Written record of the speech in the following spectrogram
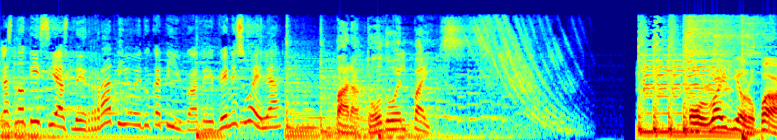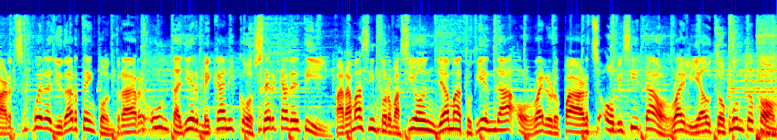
Las noticias de Radio Educativa de Venezuela. Para todo el país. O'Reilly Auto Parts puede ayudarte a encontrar un taller mecánico cerca de ti. Para más información, llama a tu tienda O'Reilly Auto Parts o visita oreillyauto.com.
